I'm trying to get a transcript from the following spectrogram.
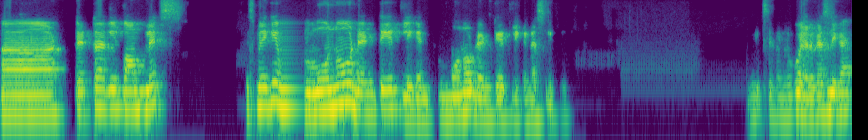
टेट्राहेड्रल कॉम्प्लेक्स. इसमें लिखिए मोनोडेंटेट लिगेंड. मोनोडेंटेट लिगेंड ऐसे लिखिए कैसे लिखा? है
